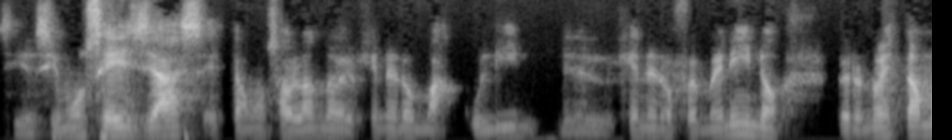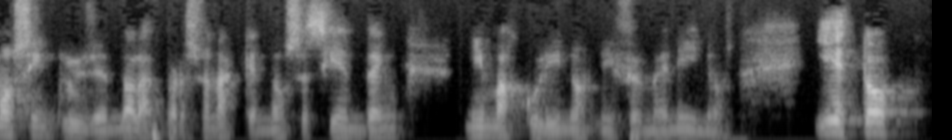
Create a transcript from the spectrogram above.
Si decimos ellas, estamos hablando del género masculino, del género femenino, pero no estamos incluyendo a las personas que no se sienten ni masculinos ni femeninos. Y esto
